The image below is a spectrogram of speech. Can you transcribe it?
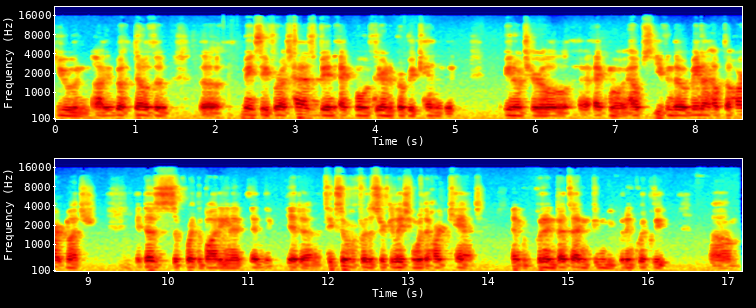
you and I both know the the mainstay for us has been ECMO if they're an appropriate candidate. Veno arterial uh, ECMO helps, even though it may not help the heart much it does support the body and it, and it uh, takes over for the circulation where the heart can't. And can put in bedside and can be put in quickly. Um,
